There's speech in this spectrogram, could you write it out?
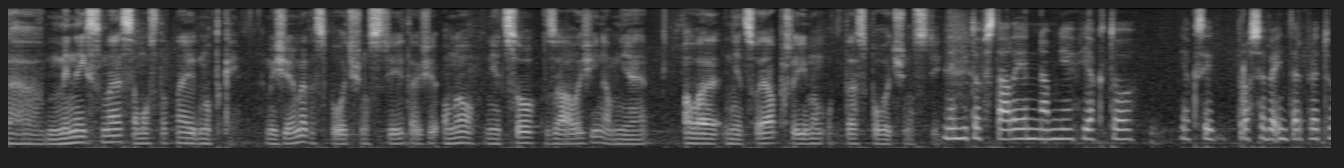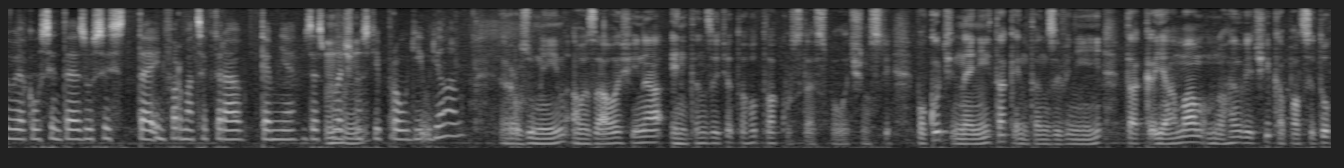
Eh, my nejsme samostatné jednotky. My žijeme ve společnosti, takže ono něco záleží na mě, ale něco já přejímám od té společnosti. Není to stále jen na mě, jak to jak si pro sebe interpretuju, jakou syntézu si z té informace, která ke mně ze společnosti mm-hmm. proudí, udělám? Rozumím, ale záleží na intenzitě toho tlaku z té společnosti. Pokud není tak intenzivní, tak já mám mnohem větší kapacitu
